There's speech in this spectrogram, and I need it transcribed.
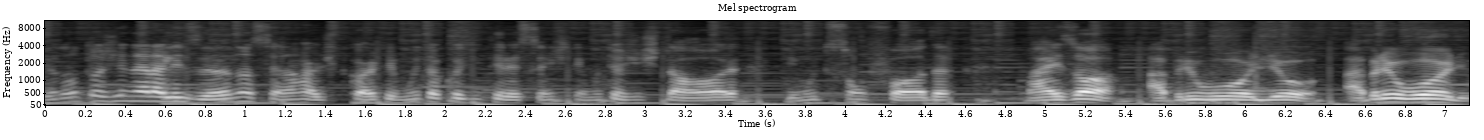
Eu não tô generalizando, a cena hardcore tem muita coisa interessante, tem muita gente da hora, tem muito som foda, mas ó, abre o olho, abre o olho.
